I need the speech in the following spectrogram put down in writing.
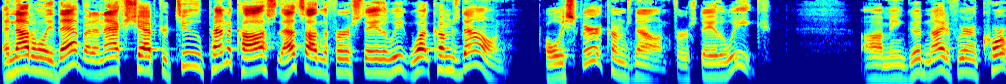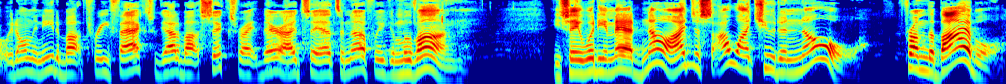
and not only that, but in Acts chapter 2, Pentecost, that's on the first day of the week. What comes down? Holy Spirit comes down, first day of the week. I mean, good night. If we're in court, we'd only need about three facts. We got about six right there. I'd say that's enough. We can move on. You say, What are you mad? No, I just I want you to know from the Bible.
